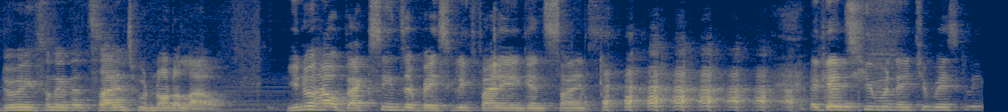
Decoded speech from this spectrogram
doing something that science would not allow. You know how vaccines are basically fighting against science? against human nature, basically?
